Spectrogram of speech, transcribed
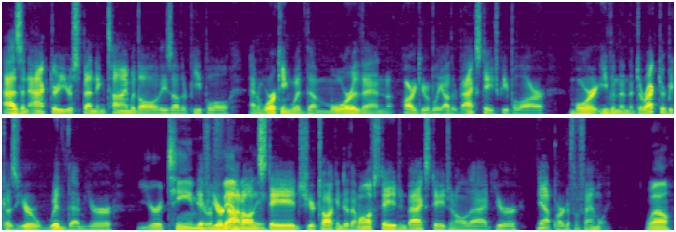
as an actor, you're spending time with all of these other people and working with them more than arguably other backstage people are, more even than the director because you're with them. You're you're a team. You're if you're not on stage, you're talking to them off stage and backstage and all that. You're yeah, part of a family. Well,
